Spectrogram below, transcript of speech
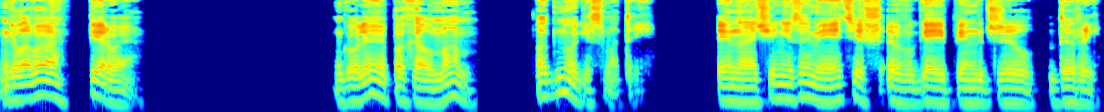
Глава первая. Гуляя по холмам, под ноги смотри, иначе не заметишь в гейпинг-джилл дыры.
